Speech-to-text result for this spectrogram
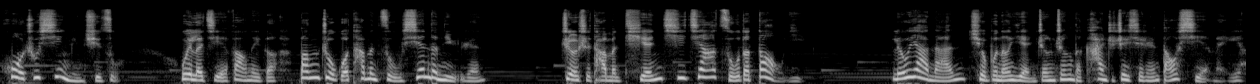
豁出性命去做，为了解放那个帮助过他们祖先的女人，这是他们田七家族的道义。刘亚楠却不能眼睁睁地看着这些人倒血霉呀，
